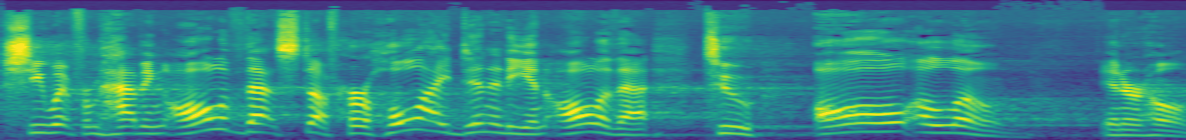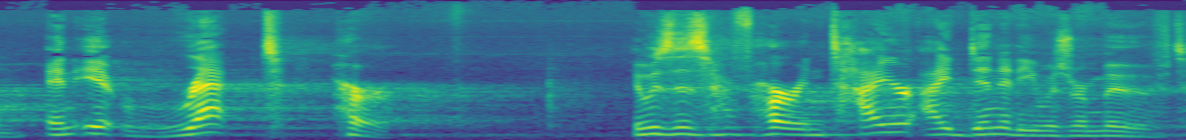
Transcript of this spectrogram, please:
she went from having all of that stuff, her whole identity and all of that, to all alone in her home. And it wrecked her. It was as if her entire identity was removed.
